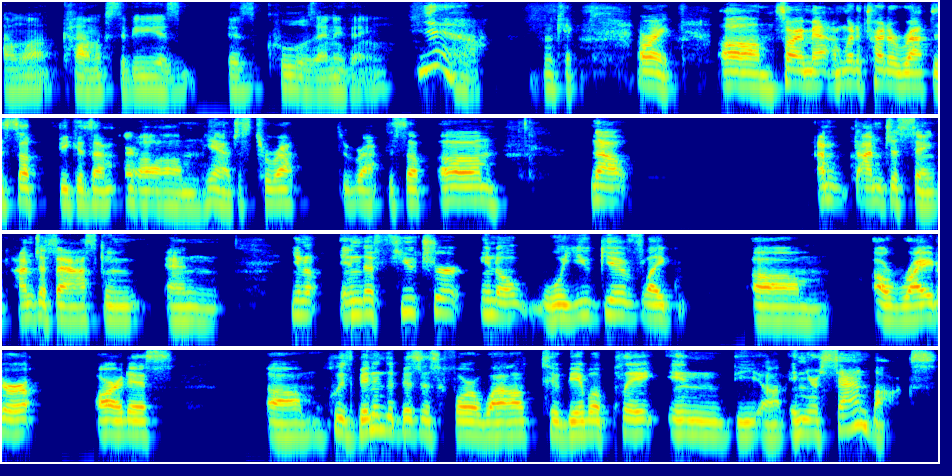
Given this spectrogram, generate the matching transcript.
I want comics to be as as cool as anything. yeah okay. All right. Um sorry matt i'm going to try to wrap this up because i'm Sure. um yeah just to wrap to wrap this up. Um now i'm i'm just saying i'm just asking and you know in the future you know will you give like um a writer artist um who's been in the business for a while to be able to play in the um, in your sandbox?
